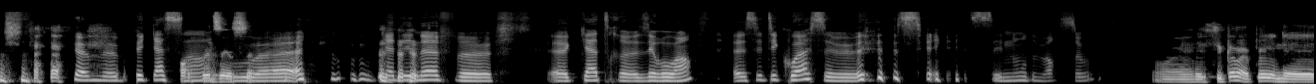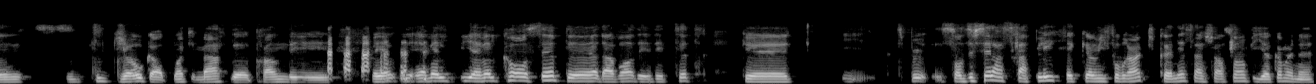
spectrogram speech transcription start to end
comme euh, On peut PK5 dire ça. ou, euh, ou KD9 euh, euh, 401. Euh, C'était quoi ce, ces, ces noms de morceaux? Ouais, c'est comme un peu une, euh, une petite joke entre moi et Marc de prendre des. Il y avait, le- il y avait le concept de- d'avoir des, des titres que tu peux, sont difficiles à se rappeler. Fait que comme il faut vraiment que tu connaisses la chanson, puis il y a comme une.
